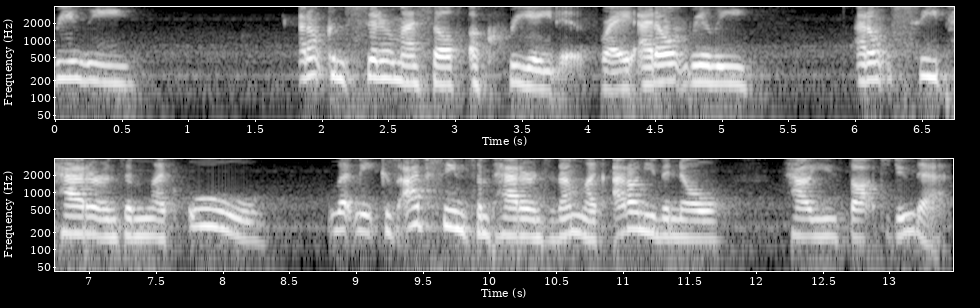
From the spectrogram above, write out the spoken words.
really, I don't consider myself a creative, right? I don't really, I don't see patterns and I'm like, ooh, let me, because I've seen some patterns and I'm like, I don't even know how you thought to do that.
